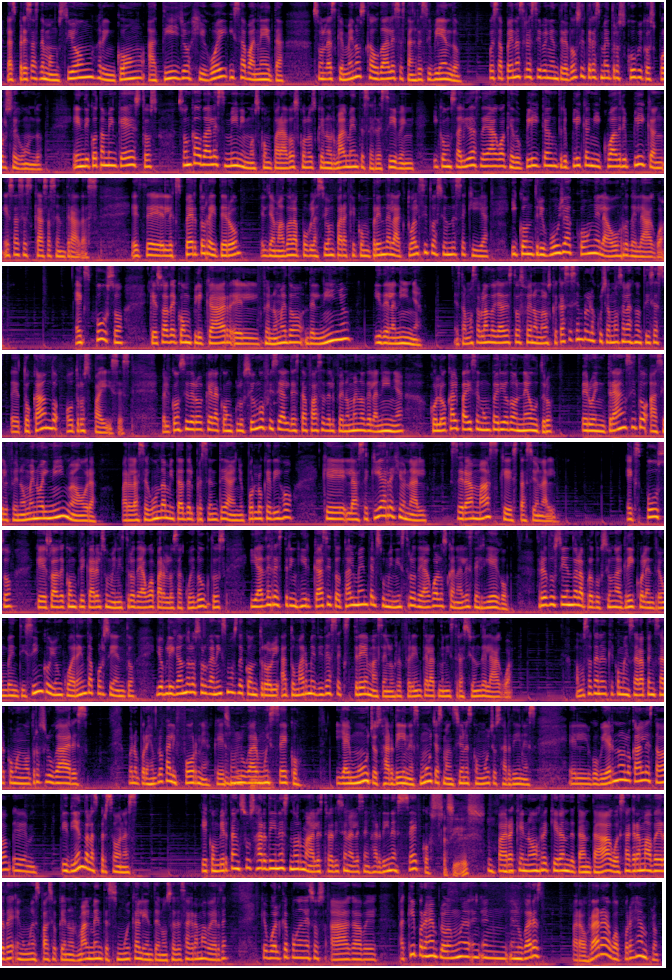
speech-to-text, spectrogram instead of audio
Las presas de Monción, Rincón, Atillo, Higüey y Sabaneta son las que menos caudales están recibiendo, pues apenas reciben entre 2 y 3 metros cúbicos por segundo. Indicó también que estos son caudales mínimos comparados con los que normalmente se reciben y con salidas de agua que duplican, triplican y cuadriplican esas escasas entradas. Este, el experto reiteró el llamado a la población para que comprenda la actual situación de sequía y contribuya con el ahorro del agua. Expuso que eso ha de complicar el fenómeno del niño y de la niña, Estamos hablando ya de estos fenómenos que casi siempre lo escuchamos en las noticias eh, tocando otros países. Él consideró que la conclusión oficial de esta fase del fenómeno de la niña coloca al país en un periodo neutro, pero en tránsito hacia el fenómeno el niño ahora, para la segunda mitad del presente año, por lo que dijo que la sequía regional será más que estacional. Expuso que eso ha de complicar el suministro de agua para los acueductos y ha de restringir casi totalmente el suministro de agua a los canales de riego, reduciendo la producción agrícola entre un 25 y un 40% y obligando a los organismos de control a tomar medidas extremas en lo referente a la administración del agua. Vamos a tener que comenzar a pensar como en otros lugares. Bueno, por ejemplo, California, que es un lugar muy seco y hay muchos jardines, muchas mansiones con muchos jardines. El gobierno local estaba eh, pidiendo a las personas que conviertan sus jardines normales, tradicionales, en jardines secos. Así es. Para que no requieran de tanta agua. Esa grama verde en un espacio que normalmente es muy caliente, no se de esa grama verde, que vuelve que pongan esos ágave. Aquí, por ejemplo, en, lugares para ahorrar agua, por ejemplo,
